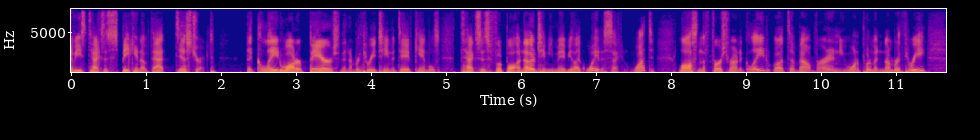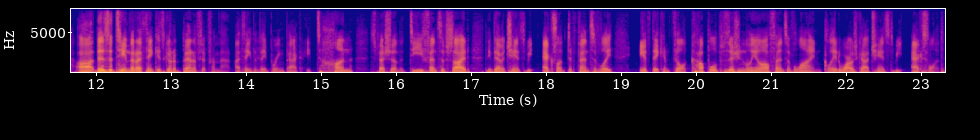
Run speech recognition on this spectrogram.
of East Texas, speaking of that district, the Gladewater Bears, the number three team in Dave Campbell's Texas football. Another team you may be like, wait a second, what? Lost in the first round to Glade uh, to Mount Vernon. You want to put them at number three? Uh, this is a team that I think is going to benefit from that. I think that they bring back a ton, especially on the defensive side. I think they have a chance to be excellent defensively if they can fill a couple of positions on the offensive line. Gladewater's got a chance to be excellent.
